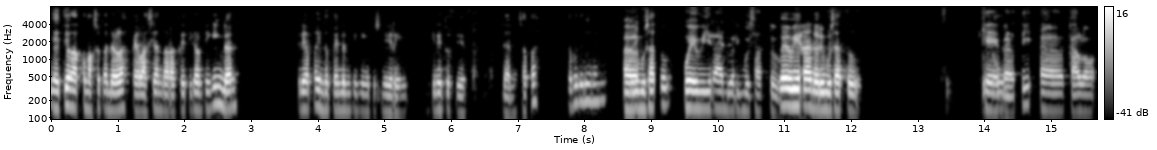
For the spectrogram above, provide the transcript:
ya itu yang aku maksud adalah relasi antara critical thinking dan jadi apa independent thinking itu sendiri. Mungkin itu Viv. Dan siapa? Siapa tadi nanya Uh, 2001. Wewira 2001. Wewira 2001. Oke, okay, gitu. berarti uh, kalau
